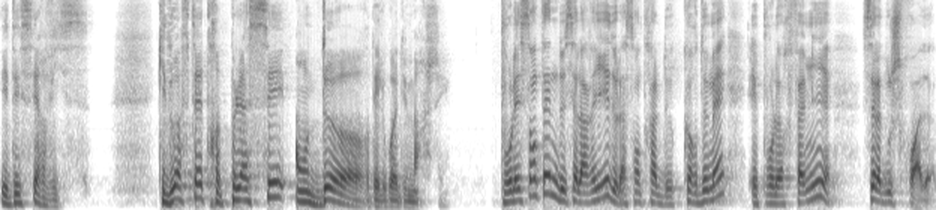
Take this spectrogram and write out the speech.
et des services qui doivent être placés en dehors des lois du marché. Pour les centaines de salariés de la centrale de Cordemais et pour leurs familles, c'est la douche froide.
